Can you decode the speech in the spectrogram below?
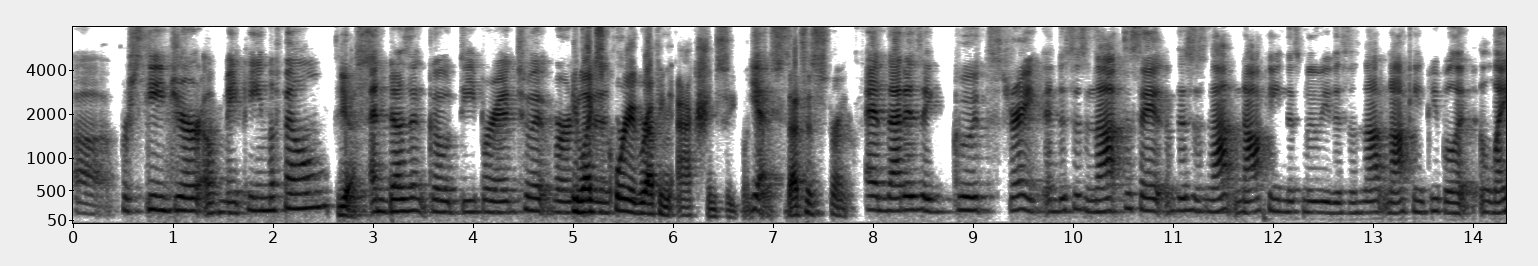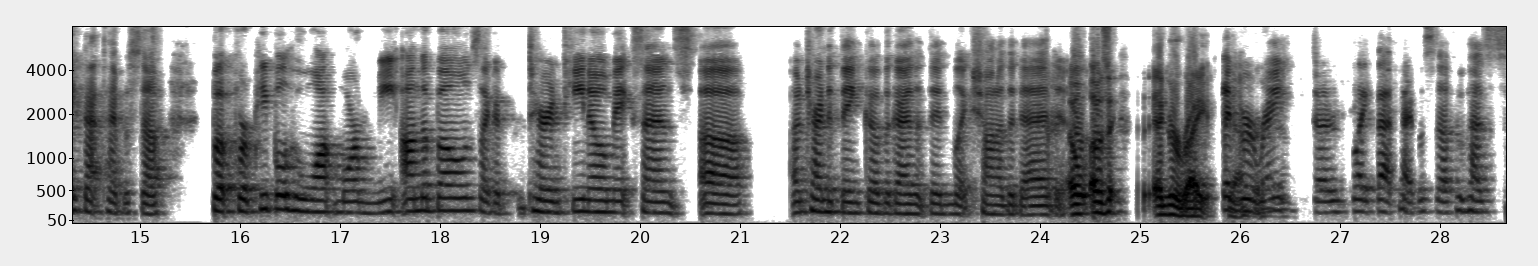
uh procedure of making the film Yes, and doesn't go deeper into it versus he likes choreographing action sequences. Yes. that's his strength. and that is a good strength and this is not to say this is not knocking this movie this is not knocking people that like that type of stuff but for people who want more meat on the bones like a tarantino makes sense uh i'm trying to think of the guy that did like shaun of the dead Oh, I was Edgar Wright. edgar Yeah. wright does like that type of stuff who has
